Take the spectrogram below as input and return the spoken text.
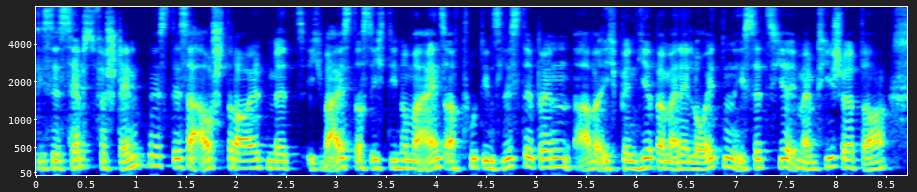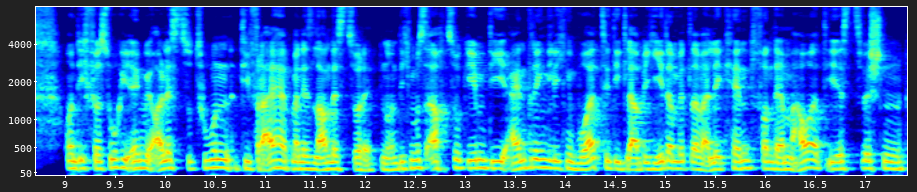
dieses Selbstverständnis, das er ausstrahlt mit, ich weiß, dass ich die Nummer eins auf Putins Liste bin, aber ich bin hier bei meinen Leuten, ich sitze hier in meinem T-Shirt da und ich versuche irgendwie alles zu tun, die Freiheit meines Landes zu retten. Und ich muss auch zugeben, die eindringlichen Worte, die, glaube ich, jeder mittlerweile kennt von der Mauer, die es zwischen,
